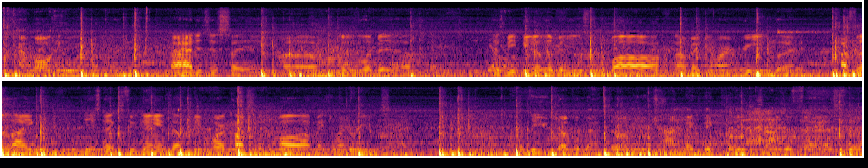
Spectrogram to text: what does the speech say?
kind of ball handler out there? I had to just say uh, it was a little bit of just me being a little bit loose with the ball, not making the right reads. But I feel like these next few games, I'm gonna be more comfortable with the ball, and making the right reads. How do you juggle that though? I mean, you're trying to make big plays, you're trying to go fast. The,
